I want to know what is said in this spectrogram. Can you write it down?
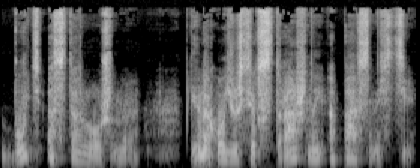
Будь осторожна. Ты находишься в страшной опасности.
